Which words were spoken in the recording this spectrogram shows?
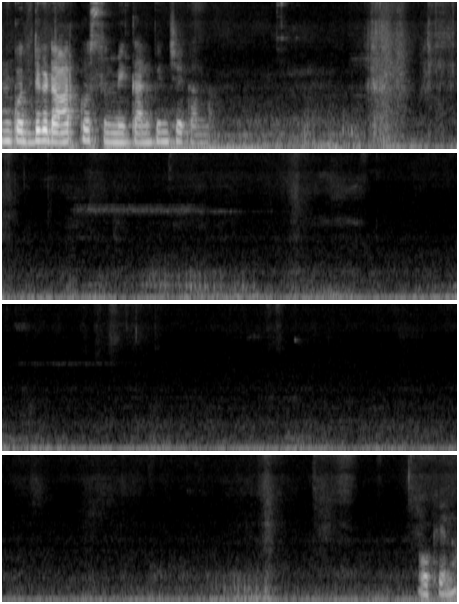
ఇంకొద్దిగా డార్క్ వస్తుంది మీకు కనిపించే కన్నా. ఓకేనా?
